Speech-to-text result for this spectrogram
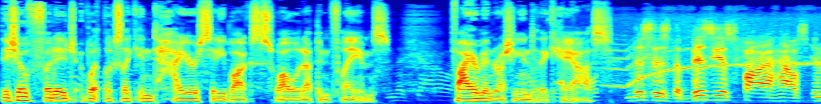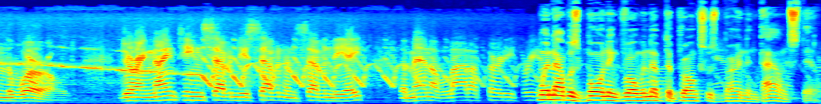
they show footage of what looks like entire city blocks swallowed up in flames, firemen rushing into the chaos. This is the busiest firehouse in the world. During 1977 and 78, the men of Ladder 33. When I was born and growing up, the Bronx was burning down still.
